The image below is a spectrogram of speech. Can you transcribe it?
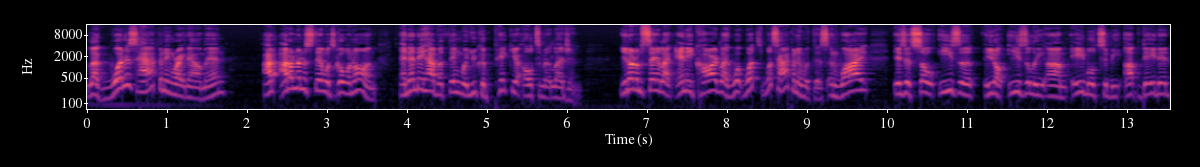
Like what is happening right now, man? I, I don't understand what's going on. And then they have a thing where you can pick your Ultimate Legend. You know what I'm saying? Like any card, like what what's what's happening with this, and why is it so easy, you know, easily um, able to be updated,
